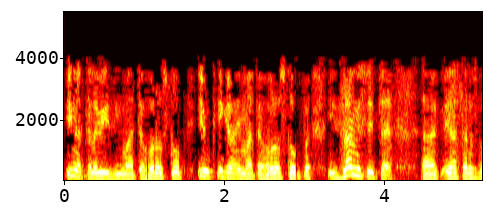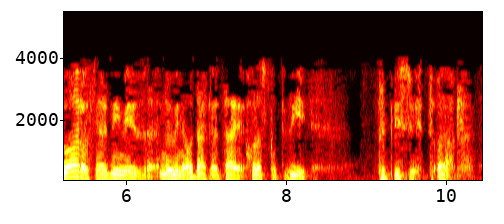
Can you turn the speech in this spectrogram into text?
i na televiziji imate horoskop, i u knjigama imate horoskop. I zamislite, e, ja sam razgovarao sa jednim iz novine, odakle taj horoskop vi pripisujete, odakle.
